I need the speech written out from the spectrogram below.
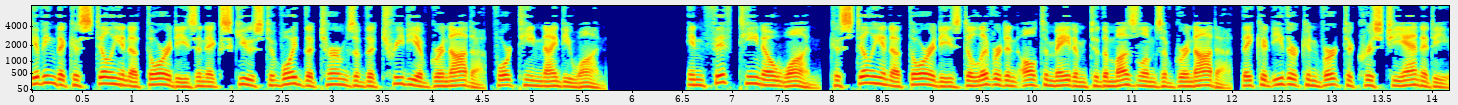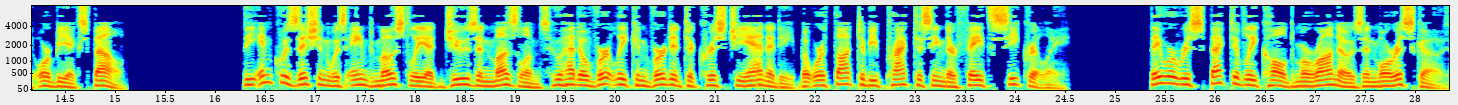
giving the Castilian authorities an excuse to void the terms of the Treaty of Granada 1491. In 1501, Castilian authorities delivered an ultimatum to the Muslims of Granada, they could either convert to Christianity or be expelled. The Inquisition was aimed mostly at Jews and Muslims who had overtly converted to Christianity but were thought to be practicing their faiths secretly. They were respectively called Marranos and Moriscos.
